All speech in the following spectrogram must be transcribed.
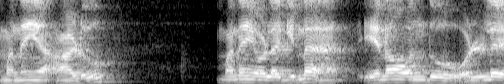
ಮನೆಯ ಆಳು ಮನೆಯೊಳಗಿನ ಏನೋ ಒಂದು ಒಳ್ಳೆ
